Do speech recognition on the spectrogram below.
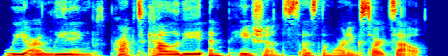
We are leading with practicality and patience as the morning starts out.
